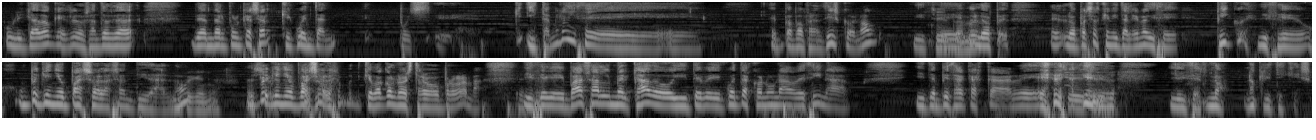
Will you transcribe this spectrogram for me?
publicado que es Los Santos de, de Andar por Casa que cuentan pues eh, y también lo dice eh, el Papa Francisco ¿no? Dice Sí, eh, lo que pasa es que en italiano dice pico dice un pequeño paso a la santidad ¿no? Un pequeño. Un Eso. pequeño paso la- que va con nuestro programa dice que vas al mercado y te encuentras con una vecina y te empieza a cascar de, Sí, sí. y dices, no, no critiques.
